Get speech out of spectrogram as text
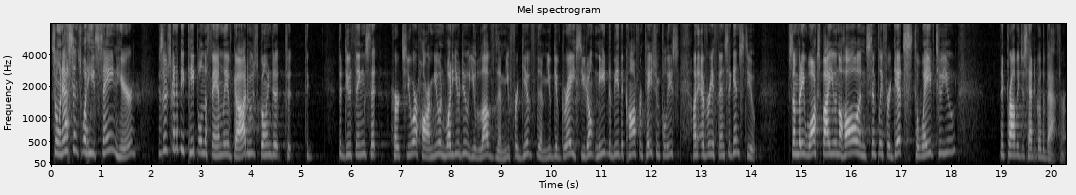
So, in essence, what he's saying here is there's going to be people in the family of God who's going to, to, to, to do things that hurts you or harm you and what do you do you love them you forgive them you give grace you don't need to be the confrontation police on every offense against you somebody walks by you in the hall and simply forgets to wave to you, they probably just had to go to the bathroom.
